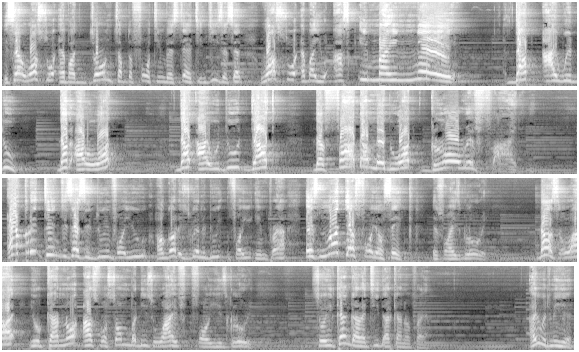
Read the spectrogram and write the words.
He said, Whatsoever, John chapter 14, verse 13, Jesus said, Whatsoever you ask in my name, that I will do. That I will what? That I will do, that the Father may be what? Glorified. Everything Jesus is doing for you, or God is going to do for you in prayer, is not just for your sake, it's for His glory. That's why you cannot ask for somebody's wife for His glory. So He can't guarantee that kind of prayer. Are you with me here?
